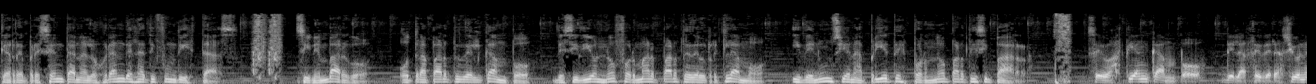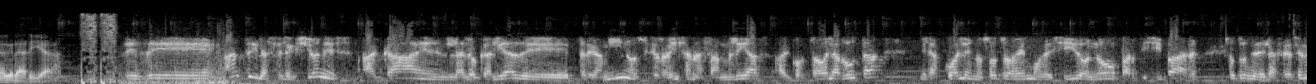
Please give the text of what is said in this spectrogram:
que representan a los grandes latifundistas. Sin embargo, otra parte del campo decidió no formar parte del reclamo y denuncian aprietes por no participar. Sebastián Campo, de la Federación Agraria. Desde antes de las elecciones, acá en la localidad de Pergamino se realizan asambleas al costado de la ruta, de las cuales nosotros hemos decidido no participar. Nosotros desde la Federación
